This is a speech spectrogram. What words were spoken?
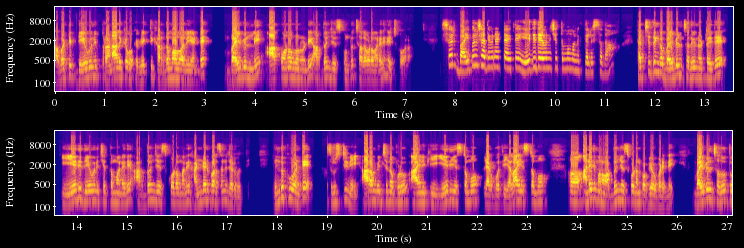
కాబట్టి దేవుని ప్రణాళిక ఒక వ్యక్తికి అర్థం అవ్వాలి అంటే బైబిల్ని ఆ కోణంలో నుండి అర్థం చేసుకుంటూ చదవడం అనేది నేర్చుకోవాలి. సార్ బైబిల్ చదివినట్టయితే ఏది దేవుని చిత్తమో మనకు తెలుస్తుందా? ఖచ్చితంగా బైబిల్ చదివినట్లయితే ఏది దేవుని చిత్తం అనేది అర్థం చేసుకోవడం అనేది హండ్రెడ్ పర్సెంట్ జరుగుద్ది. ఎందుకు అంటే సృష్టిని ఆరంభించినప్పుడు ఆయనకి ఏది ఇష్టమో లేకపోతే ఎలా ఇష్టమో అనేది మనం అర్థం చేసుకోవడానికి ఉపయోగపడింది. బైబిల్ చదువుతూ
